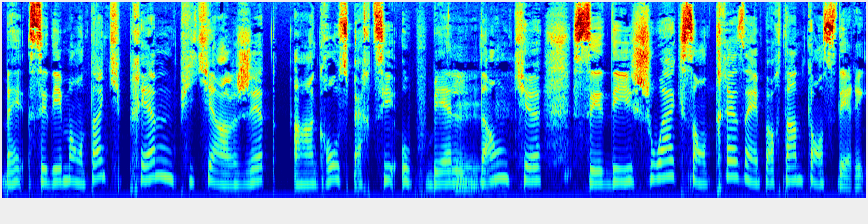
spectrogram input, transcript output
Ben, c'est des montants qui prennent puis qui en jettent en grosse partie aux poubelles. Et- Donc, euh, c'est des choix qui sont très importants de considérer.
